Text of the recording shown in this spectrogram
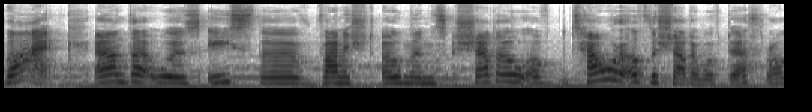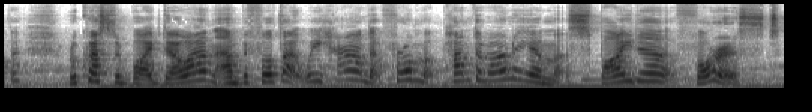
Back, and that was Ys, the Vanished Omen's Shadow of the Tower of the Shadow of Death, rather, requested by Doan. And before that, we had from Pandemonium Spider Forest.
